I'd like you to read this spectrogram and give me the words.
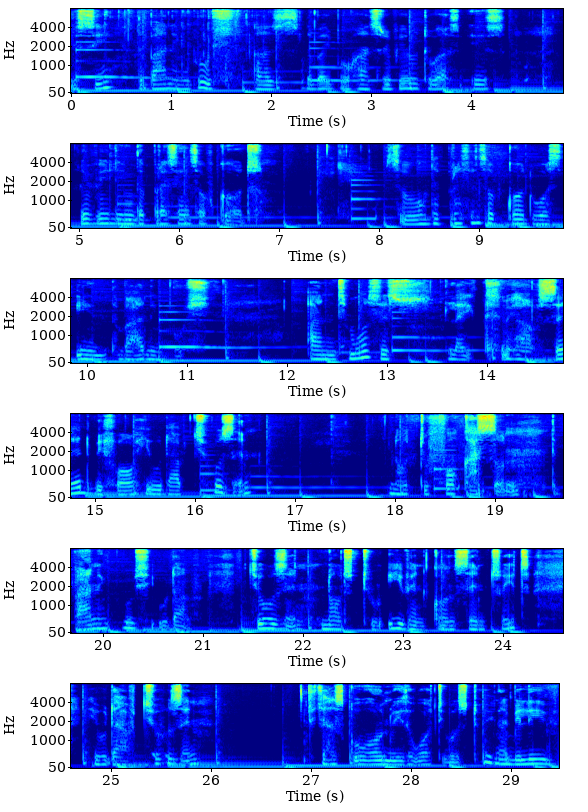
You see, the burning bush, as the Bible has revealed to us, is revealing the presence of God. So, the presence of God was in the burning bush. And Moses, like we have said before, he would have chosen not to focus on the burning bush. He would have chosen not to even concentrate. He would have chosen to just go on with what he was doing. I believe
